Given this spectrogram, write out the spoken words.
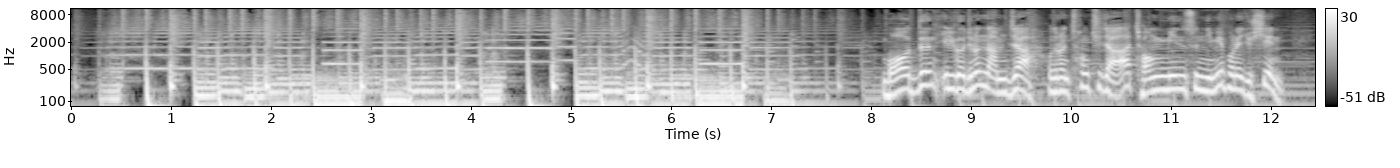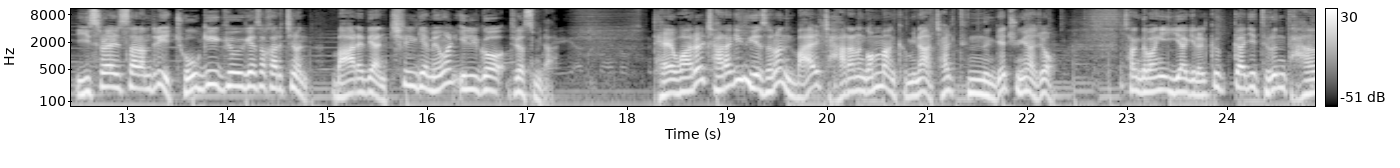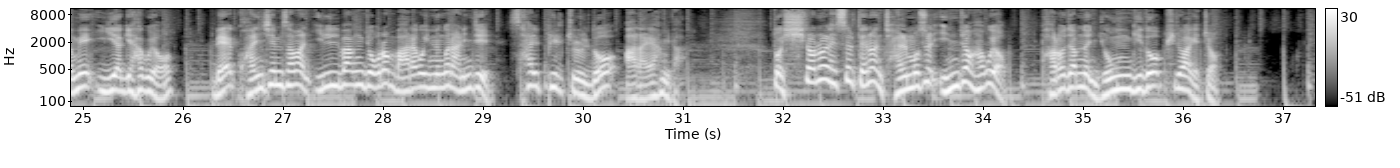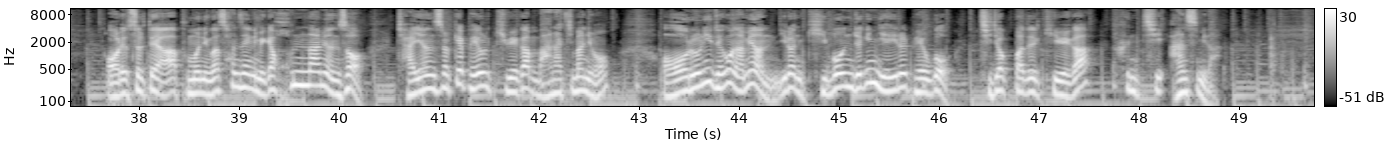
뭐든 읽어주는 남자. 오늘은 청취자 정민수 님이 보내주신 이스라엘 사람들이 조기 교육에서 가르치는 말에 대한 7계명을 읽어드렸습니다. 대화를 잘하기 위해서는 말 잘하는 것만큼이나 잘 듣는 게 중요하죠. 상대방의 이야기를 끝까지 들은 다음에 이야기하고요. 내 관심사만 일방적으로 말하고 있는 건 아닌지 살필 줄도 알아야 합니다. 또 실언을 했을 때는 잘못을 인정하고요. 바로잡는 용기도 필요하겠죠. 어렸을 때야 부모님과 선생님에게 혼나면서 자연스럽게 배울 기회가 많았지만요. 어른이 되고 나면 이런 기본적인 예의를 배우고 지적받을 기회가 흔치 않습니다.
